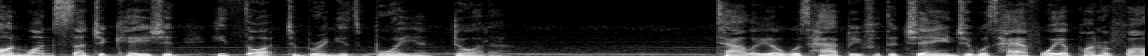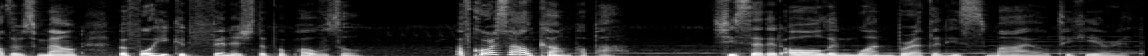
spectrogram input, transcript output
On one such occasion, he thought to bring his buoyant daughter. Talia was happy for the change and was halfway upon her father's mount before he could finish the proposal. Of course I'll come, Papa. She said it all in one breath, and he smiled to hear it.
